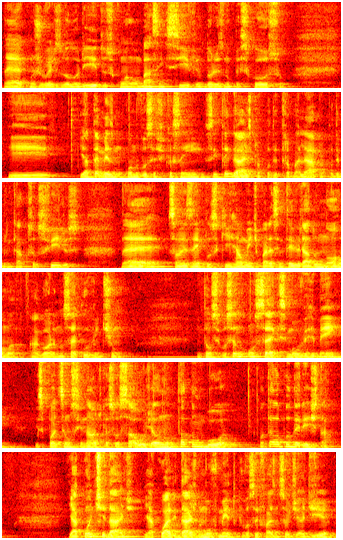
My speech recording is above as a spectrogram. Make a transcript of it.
né, com joelhos doloridos, com a lombar sensível, dores no pescoço e, e até mesmo quando você fica sem, sem ter gás para poder trabalhar, para poder brincar com seus filhos. Né, são exemplos que realmente parecem ter virado norma agora no século 21. Então, se você não consegue se mover bem, isso pode ser um sinal de que a sua saúde ela não está tão boa quanto ela poderia estar. E a quantidade e a qualidade do movimento que você faz no seu dia a dia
